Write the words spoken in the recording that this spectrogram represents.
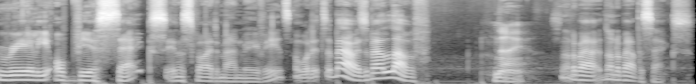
really obvious sex in a Spider-Man movie. It's not what it's about. It's about love. No, it's not about not about the sex.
